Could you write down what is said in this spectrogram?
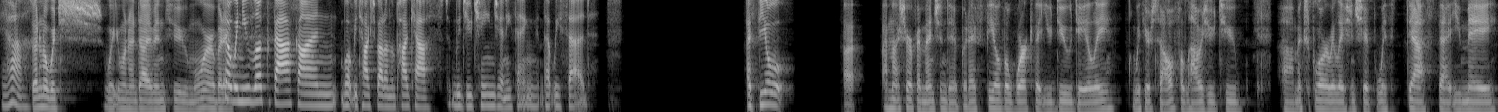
Yeah. So I don't know which what you want to dive into more, but so I, when you look back on what we talked about on the podcast, would you change anything that we said? I feel, uh, I'm not sure if I mentioned it, but I feel the work that you do daily with yourself allows you to um, explore a relationship with death that you may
